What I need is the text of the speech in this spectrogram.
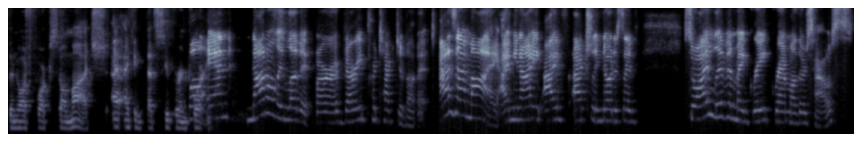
the North Fork so much. I, I think that's super important. Well, and not only love it, but are very protective of it. As am I. I mean, I I've actually noticed I've so I live in my great grandmother's house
